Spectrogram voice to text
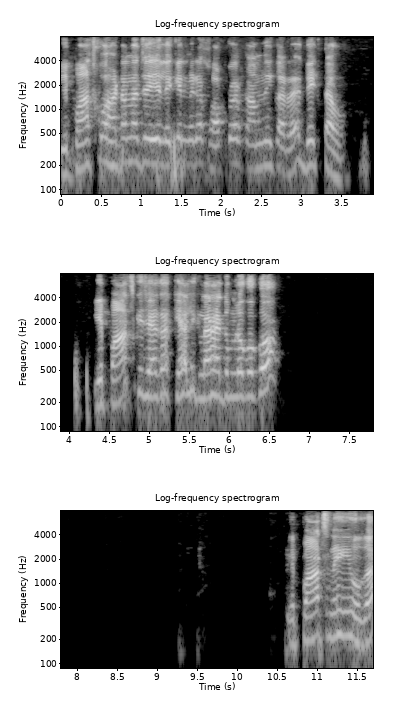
ये पाँच को हटाना चाहिए, लेकिन मेरा सॉफ्टवेयर काम नहीं कर रहा है, देखता हूँ। ये पाँच की जगह क्या लिखना है तुम लोगों को? ये पाँच नहीं होगा।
